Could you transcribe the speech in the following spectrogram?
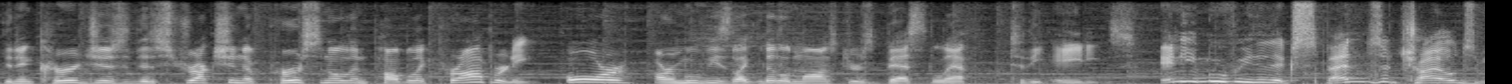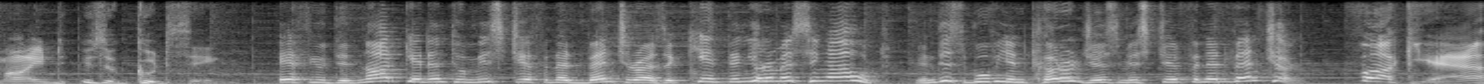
that encourages the destruction of personal and public property? Or are movies like Little Monsters best left to the 80s? Any movie that expands a child's mind is a good thing. If you did not get into mischief and adventure as a kid, then you're missing out. And this movie encourages mischief and adventure. Fuck yeah!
